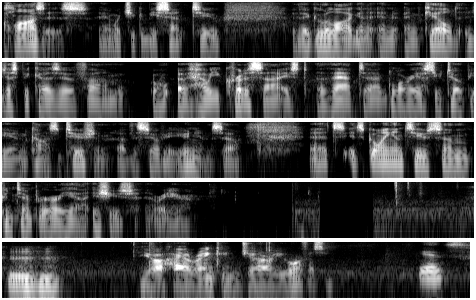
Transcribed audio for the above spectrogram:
clauses in which you could be sent to the Gulag and, and, and killed just because of, um, of how he criticized that uh, glorious utopian constitution of the Soviet Union. So it's it's going into some contemporary uh, issues right here. Mm-hmm. You're a high-ranking GRU officer. Yes,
